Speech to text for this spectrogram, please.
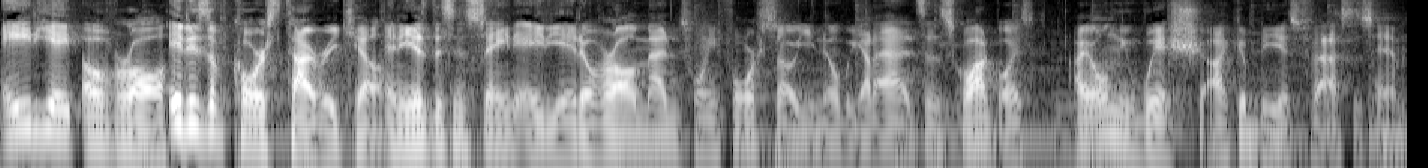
88 overall. It is, of course, Tyreek Hill. And he has this insane 88 overall in Madden 24, so you know we got to add it to the squad, boys. I only wish I could be as fast as him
